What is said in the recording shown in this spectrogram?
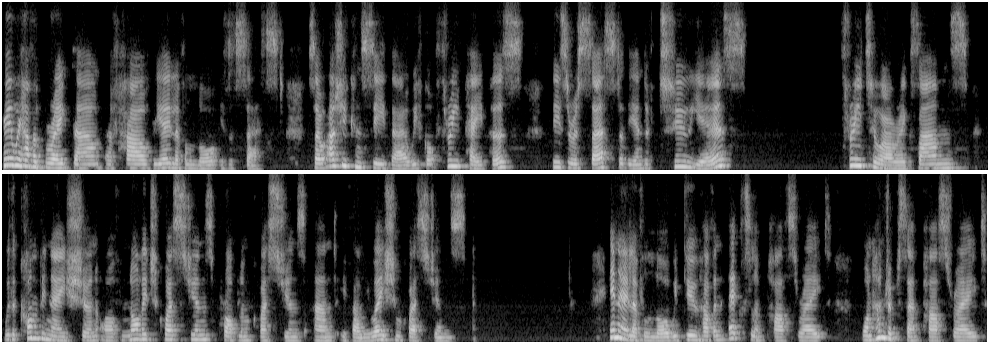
Here we have a breakdown of how the A-level law is assessed. So as you can see there, we've got three papers. These are assessed at the end of two years, three two-hour exams with a combination of knowledge questions, problem questions, and evaluation questions. In A-level law, we do have an excellent pass rate, 100% pass rate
